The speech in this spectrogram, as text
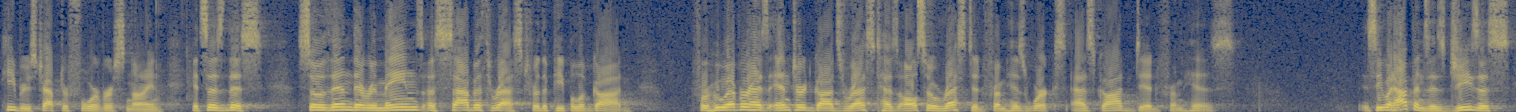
Hebrews chapter 4, verse 9. It says this So then there remains a Sabbath rest for the people of God. For whoever has entered God's rest has also rested from his works as God did from his. See, what happens is Jesus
